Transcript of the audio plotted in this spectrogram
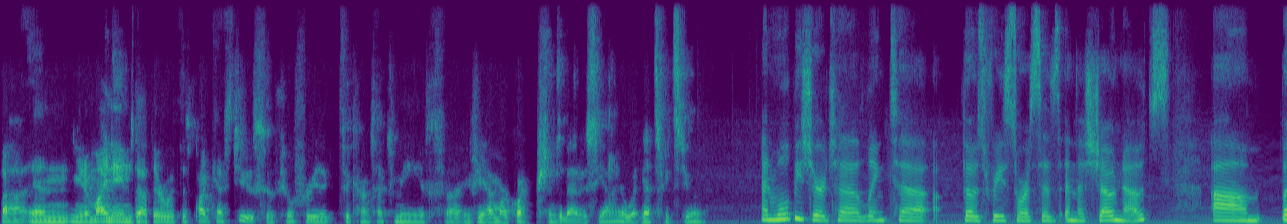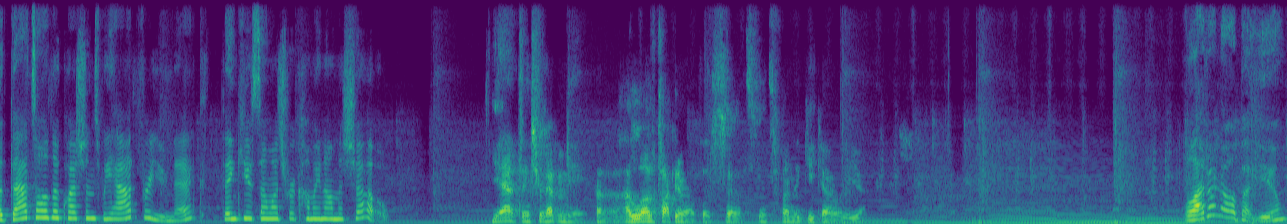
Uh, and you know, my name's out there with this podcast too. So feel free to, to contact me if uh, if you have more questions about OCI or what NetSuite's doing. And we'll be sure to link to those resources in the show notes. Um, but that's all the questions we had for you, Nick. Thank you so much for coming on the show. Yeah, thanks for having me. Uh, I love talking about this, so it's, it's fun to geek out with you. Well, I don't know about you,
